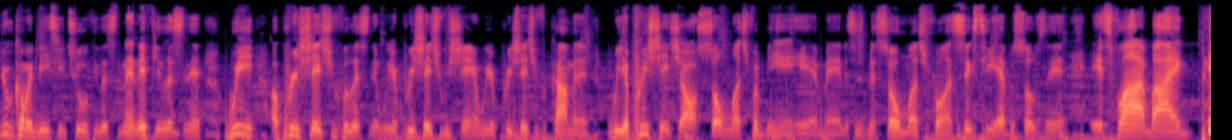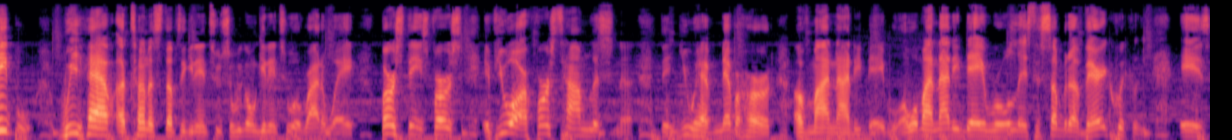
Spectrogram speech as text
You can call me BC too if you're listening. And if you're listening, we appreciate you for listening. We appreciate you for sharing. We appreciate you for commenting. We appreciate y'all so much for being here, man. This has been so much fun. 16 episodes in, it's flying by. And people, we have a ton of stuff to get into, so we're going to get into it right away. First things first, if you are a first time listener, then you have never heard of my 90 day rule. And what my 90 day rule is, to sum it up very quickly, is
